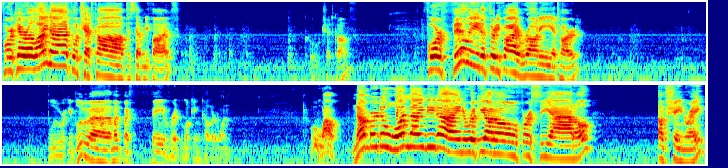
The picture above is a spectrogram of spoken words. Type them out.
For Carolina, Kochetkov to 75. For Philly to 35, Ronnie Attard. Blue Ricky Blue, uh, that might be my favorite looking color one. Oh, wow. Number to 199, rookie auto for Seattle of Shane Wright.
